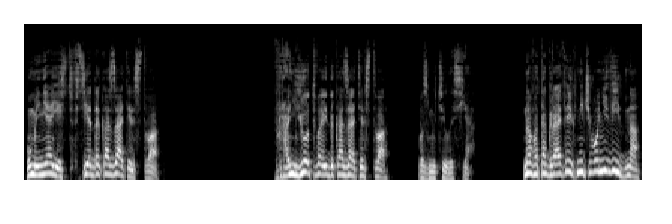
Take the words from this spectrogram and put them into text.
У меня есть все доказательства». «Вранье твои доказательства!» — возмутилась я. На фотографиях ничего не видно,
